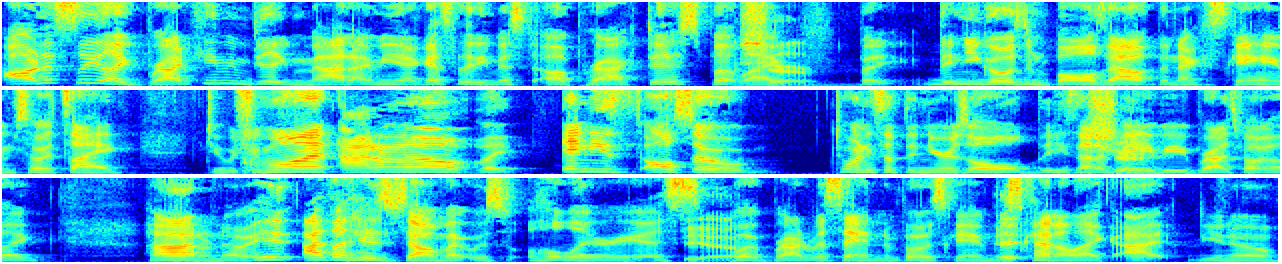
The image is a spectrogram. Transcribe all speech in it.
honestly, like Brad can't even be like mad. I mean, I guess that he missed a practice, but like, sure. but then he goes and balls out the next game. So it's like, do what you want. I don't know. Like, and he's also twenty something years old. He's not a sure. baby. Brad's probably like. I don't know. His, I thought his soundbite was hilarious. Yeah. What Brad was saying in post game, just kind of like I, you know,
